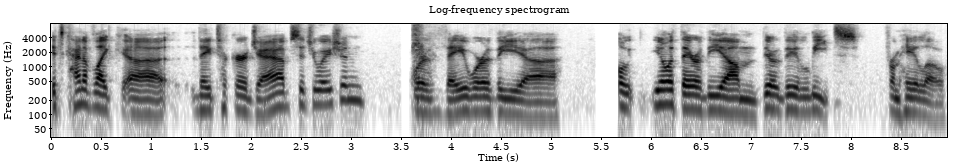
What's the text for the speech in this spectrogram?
it's kind of like uh they took our jab situation where they were the uh oh you know what they're the um they're the elites from halo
